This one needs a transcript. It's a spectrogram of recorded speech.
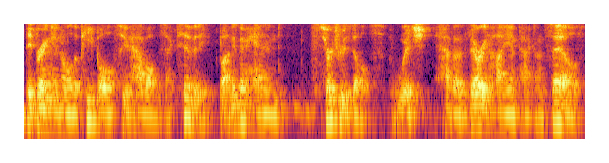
they bring in all the people, so you have all this activity. But on the other hand, search results, which have a very high impact on sales,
